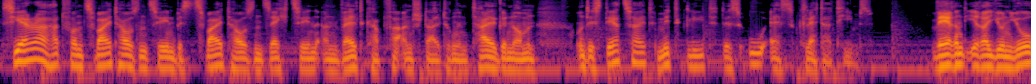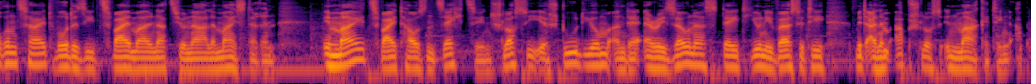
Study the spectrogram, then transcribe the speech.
Sierra hat von 2010 bis 2016 an Weltcup-Veranstaltungen teilgenommen und ist derzeit Mitglied des US-Kletterteams. Während ihrer Juniorenzeit wurde sie zweimal nationale Meisterin, im Mai 2016 schloss sie ihr Studium an der Arizona State University mit einem Abschluss in Marketing ab.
